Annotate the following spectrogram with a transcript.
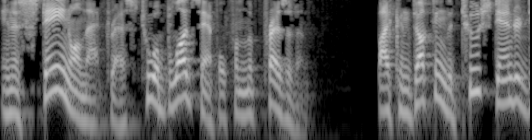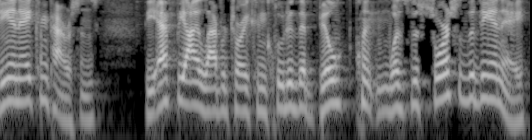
in a stain on that dress to a blood sample from the president. By conducting the two standard DNA comparisons, the FBI laboratory concluded that Bill Clinton was the source of the DNA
